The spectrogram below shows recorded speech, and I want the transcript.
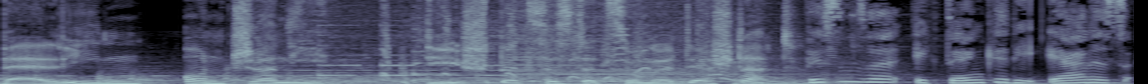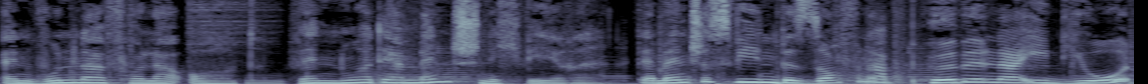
Berlin und Janine. Die spitzeste Zunge der Stadt. Wissen Sie, ich denke, die Erde ist ein wundervoller Ort, wenn nur der Mensch nicht wäre. Der Mensch ist wie ein besoffener, pöbelnder Idiot,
